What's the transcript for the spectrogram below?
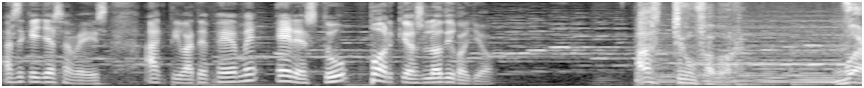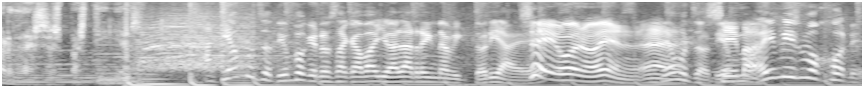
Así que ya sabéis, Actívate FM eres tú, porque os lo digo yo. Hazte un favor. Guarda esas pastillas. Hacía mucho tiempo que no sacaba yo a la reina Victoria, ¿eh? Sí, bueno, bien. eh, Hacía mucho tiempo. Ahí mismo, jones.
